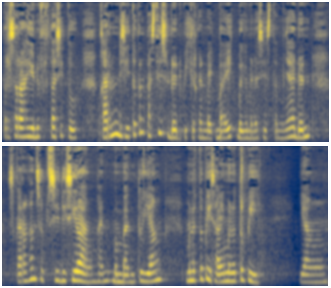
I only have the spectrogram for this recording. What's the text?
terserah universitas itu. Karena di situ kan pasti sudah dipikirkan baik-baik bagaimana sistemnya dan sekarang kan subsidi silang kan membantu yang menutupi saling menutupi. Yang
